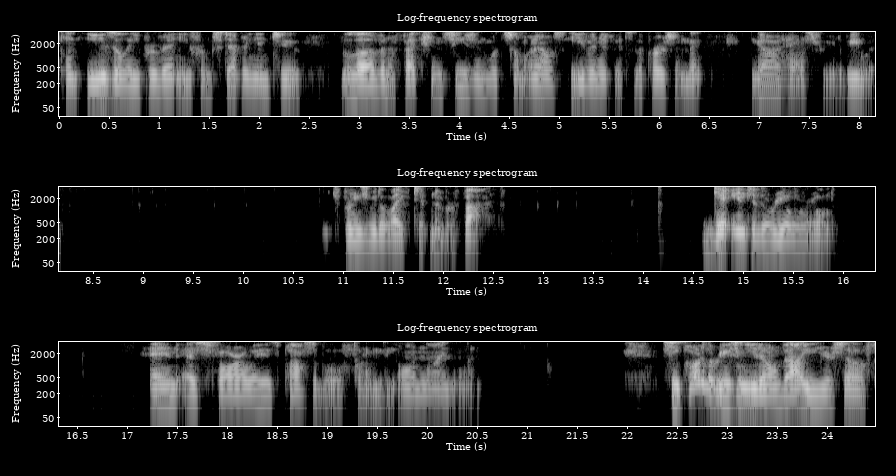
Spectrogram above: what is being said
can easily prevent you from stepping into love and affection season with someone else, even if it's the person that God has for you to be with. Which brings me to life tip number five get into the real world and as far away as possible from the online one. See, part of the reason you don't value yourself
